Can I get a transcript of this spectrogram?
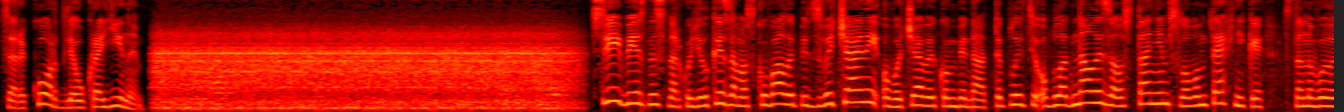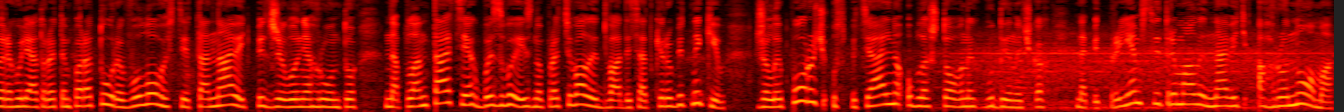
Це рекорд для України. Свій бізнес наркоділки замаскували під звичайний овочевий комбінат. Теплиці обладнали за останнім словом техніки, встановили регулятори температури, вологості та навіть підживлення ґрунту. На плантаціях безвиїзно працювали два десятки робітників. Жили поруч у спеціально облаштованих будиночках. На підприємстві тримали навіть агронома.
